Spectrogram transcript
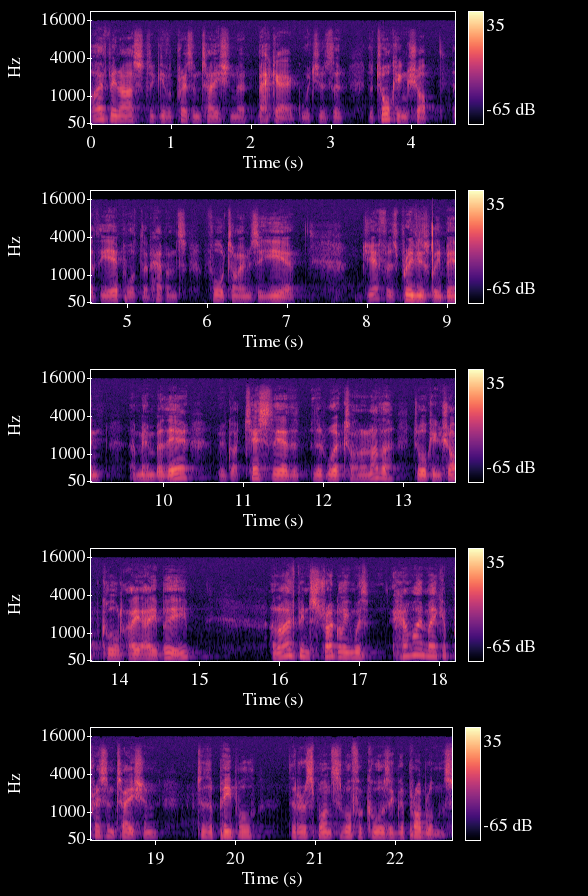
I've been asked to give a presentation at BACAG, which is the, the talking shop at the airport that happens four times a year. Jeff has previously been a member there. We've got Tess there that, that works on another talking shop called AAB. And I've been struggling with how I make a presentation to the people that are responsible for causing the problems.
